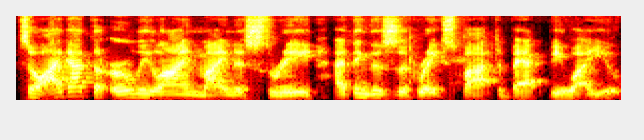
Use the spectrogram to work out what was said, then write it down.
So I got the early line minus three. I think this is a great spot to back BYU.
